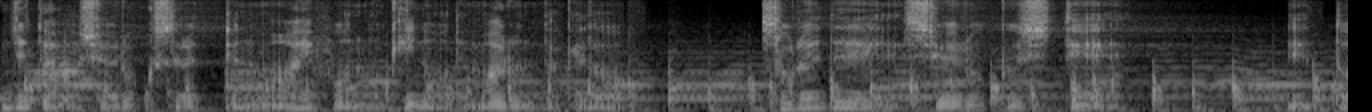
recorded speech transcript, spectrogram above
自体を収録するっていうのは iPhone の機能でもあるんだけどそれで収録してえっと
